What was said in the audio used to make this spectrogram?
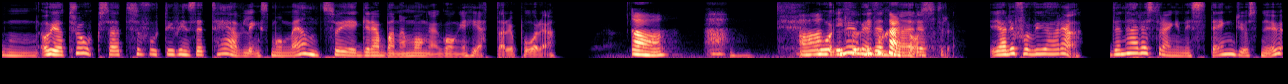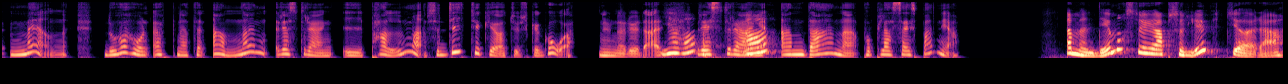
Mm. Och jag tror också att så fort det finns ett tävlingsmoment så är grabbarna många gånger hetare på det. Ja. Ja, Och vi får, vi får skärpa oss. Ja, det får vi göra. Den här restaurangen är stängd just nu, men då har hon öppnat en annan restaurang i Palma, så dit tycker jag att du ska gå nu när du är där. Jaha. Restaurang Ja. Andana på Plaza España. ja, men det måste jag ju absolut göra.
